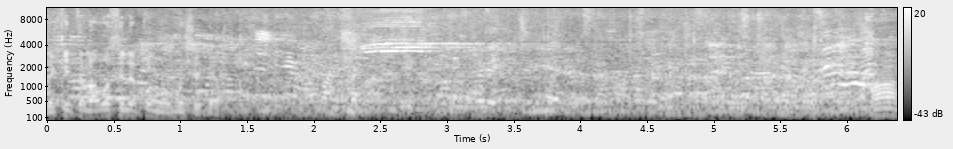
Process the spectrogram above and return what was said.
le quito la voz y le pongo música. Ah,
